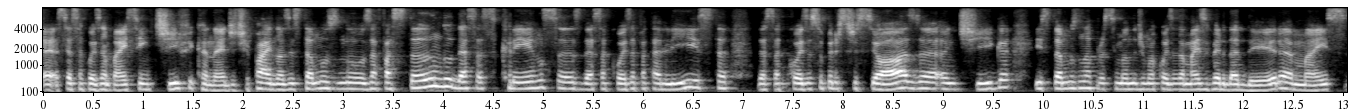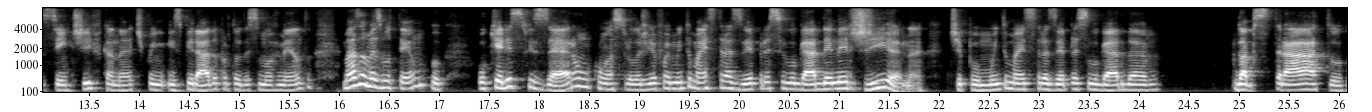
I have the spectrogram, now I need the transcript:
é, essa coisa mais científica, né? De tipo, ah, nós estamos nos afastando dessas crenças, dessa coisa fatalista, dessa coisa supersticiosa, antiga, e estamos nos aproximando de uma coisa mais verdadeira, mais científica, né? Tipo, inspirada por todo esse movimento. Mas ao mesmo tempo o que eles fizeram com a astrologia foi muito mais trazer para esse lugar da energia, né? Tipo, muito mais trazer para esse lugar da, do abstrato,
